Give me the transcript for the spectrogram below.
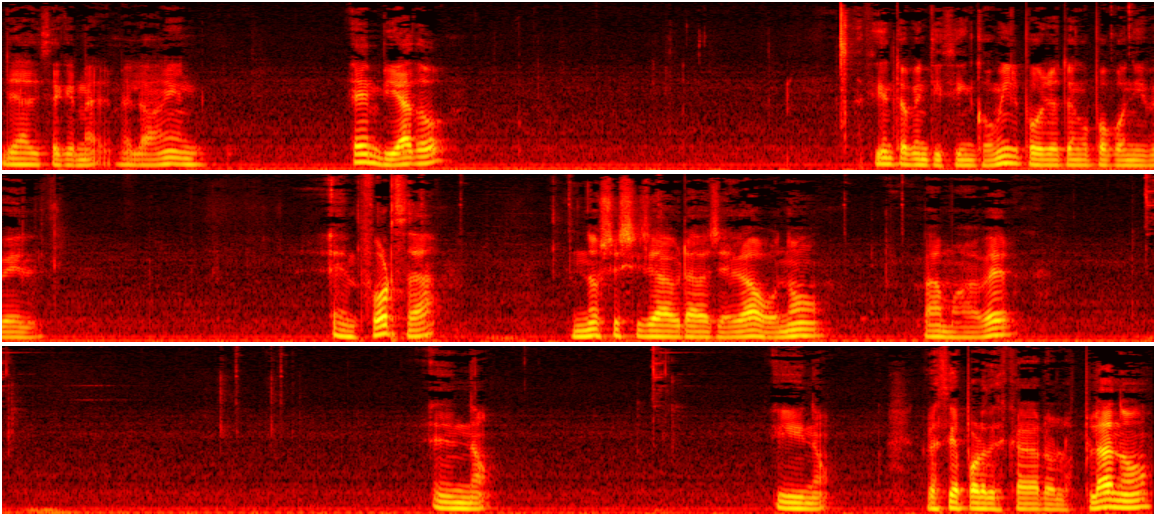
Ya dice que me, lo han enviado. 125.000, porque yo tengo poco nivel en Forza. No sé si ya habrá llegado o no. Vamos a ver. Eh, no. Y no. Gracias por descargar los planos.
